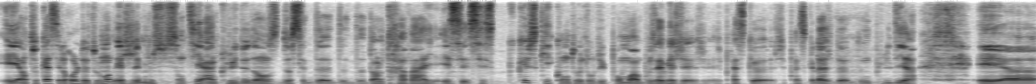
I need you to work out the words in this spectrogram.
et en tout cas, c'est le rôle de tout le monde. Et je me suis senti inclus dedans, de cette, dans le travail. Et c'est que ce qui compte aujourd'hui pour moi? Vous savez, j'ai presque, presque l'âge de, ne plus le dire. Et euh...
